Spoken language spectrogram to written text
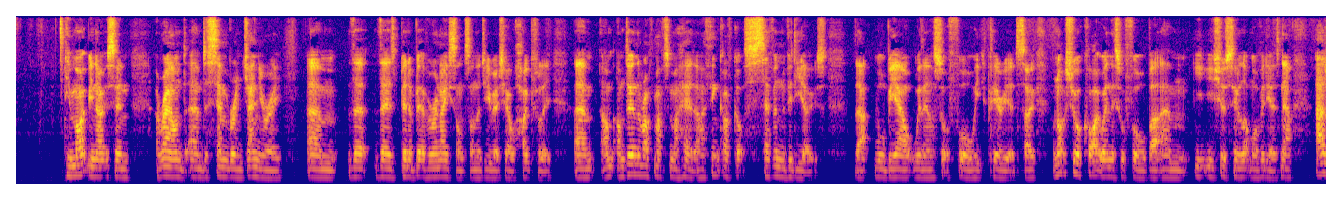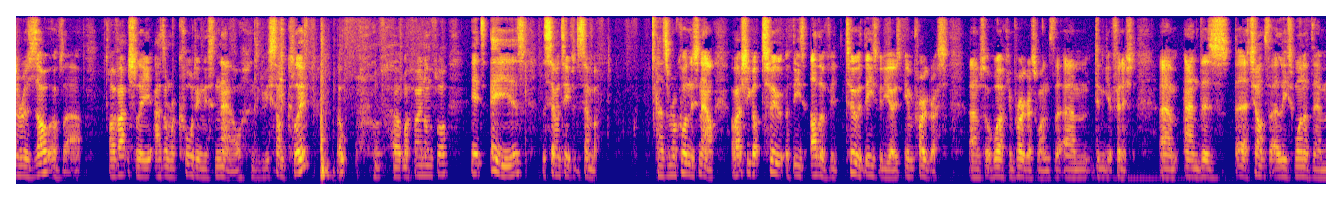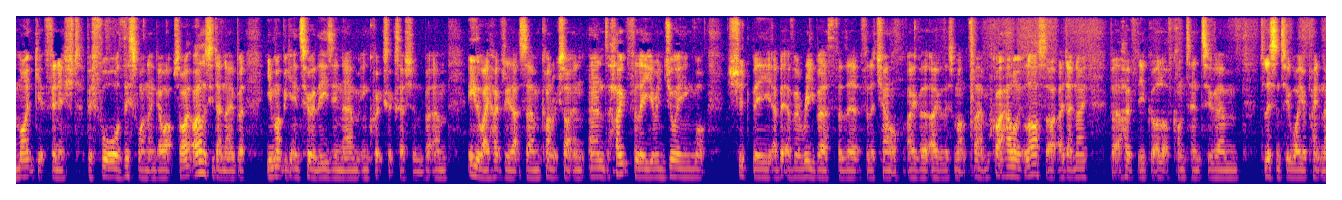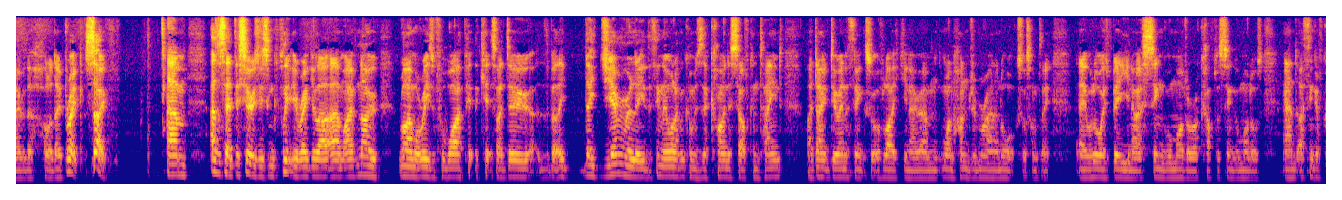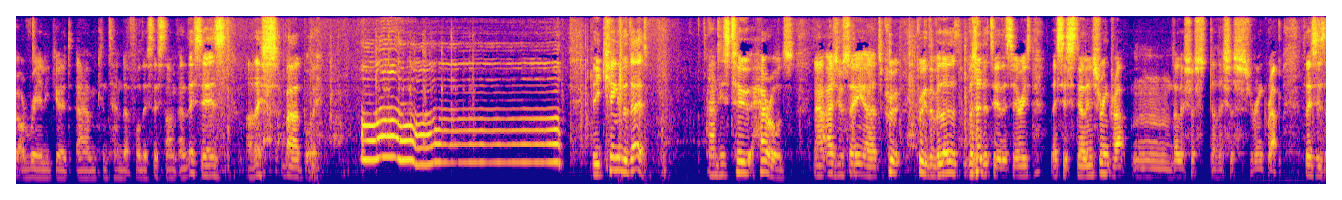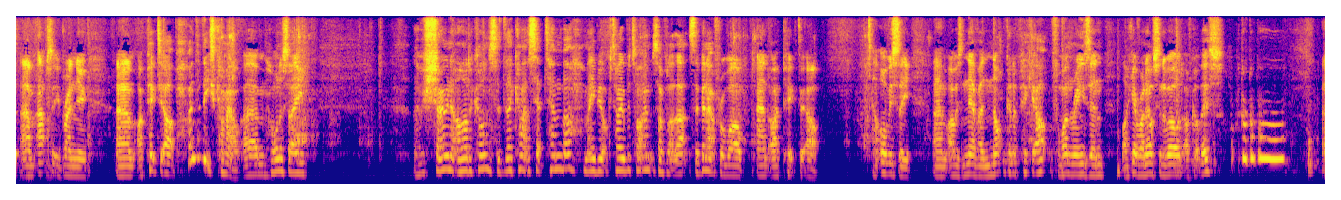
you might be noticing around December and January um, that there's been a bit of a renaissance on the GBHL, hopefully. Um, I'm, I'm doing the rough maths in my head and I think I've got seven videos that will be out within a sort of four week period. So I'm not sure quite when this will fall, but um, you, you, should have seen a lot more videos. Now, as a result of that, I've actually, as I'm recording this now, to give you some clue, oh, I've held my phone on the floor, it is the 17th of December as I'm recording this now, I've actually got two of these other two of these videos in progress, um, sort of work in progress ones that um, didn't get finished, um, and there's a chance that at least one of them might get finished before this one and go up. So I, I honestly don't know, but you might be getting two of these in um, in quick succession. But um, either way, hopefully that's um, kind of exciting, and hopefully you're enjoying what should be a bit of a rebirth for the for the channel over over this month. quite how long it lasts, I, I don't know but hopefully you've got a lot of content to um, to listen to while you're painting over the holiday break. So, um, as I said, this series is completely irregular. Um, I have no rhyme or reason for why I pick the kits I do, but they they generally the thing they all have in common is they're kind of self-contained. I don't do anything sort of like you know um, 100 Morannon Orcs or something. It will always be you know a single model or a couple of single models, and I think I've got a really good um, contender for this this time, and this is uh, this bad boy. The King of the Dead and his two heralds. Now, as you'll see, uh, to prove, prove the validity of the series, this is still in shrink wrap. Mmm, delicious, delicious shrink wrap. So this is um, absolutely brand new. Um, I picked it up. When did these come out? Um, I want to say they were shown at Ardacon. So did they come out in September, maybe October time, something like that. So they've been out for a while, and I picked it up. Now, obviously, um, I was never not going to pick it up for one reason. Like everyone else in the world, I've got this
